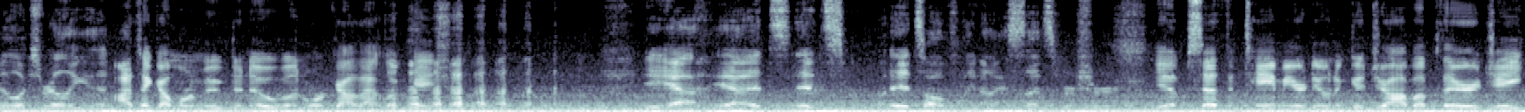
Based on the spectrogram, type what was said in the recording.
It looks really good. i think i'm gonna move to nova and work out of that location yeah, yeah, it's it's it's awfully nice. That's for sure. yep seth and tammy are doing a good job up there jake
